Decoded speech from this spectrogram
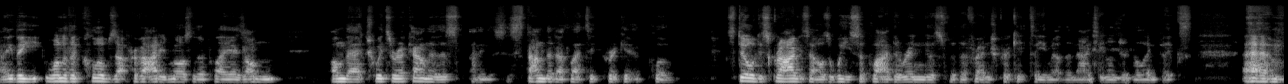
I think the one of the clubs that provided most of the players on on their Twitter account, there's, I think it's a Standard Athletic Cricket Club, still describe themselves. As we supplied the ringers for the French cricket team at the 1900 Olympics, um,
